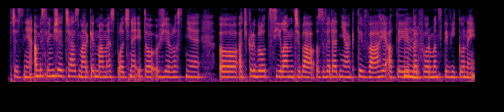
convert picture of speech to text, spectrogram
Přesně. A myslím, že třeba s Market máme společné i to, že vlastně, uh, ačkoliv bylo cílem třeba zvedat nějak ty váhy a ty hmm. performance, ty výkony,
